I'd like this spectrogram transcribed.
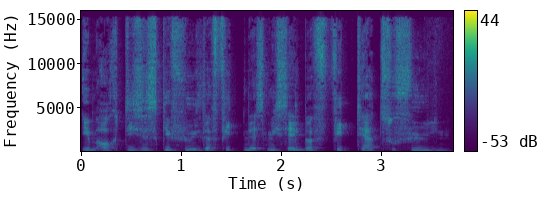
eben auch dieses Gefühl der Fitness, mich selber fitter zu fühlen.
